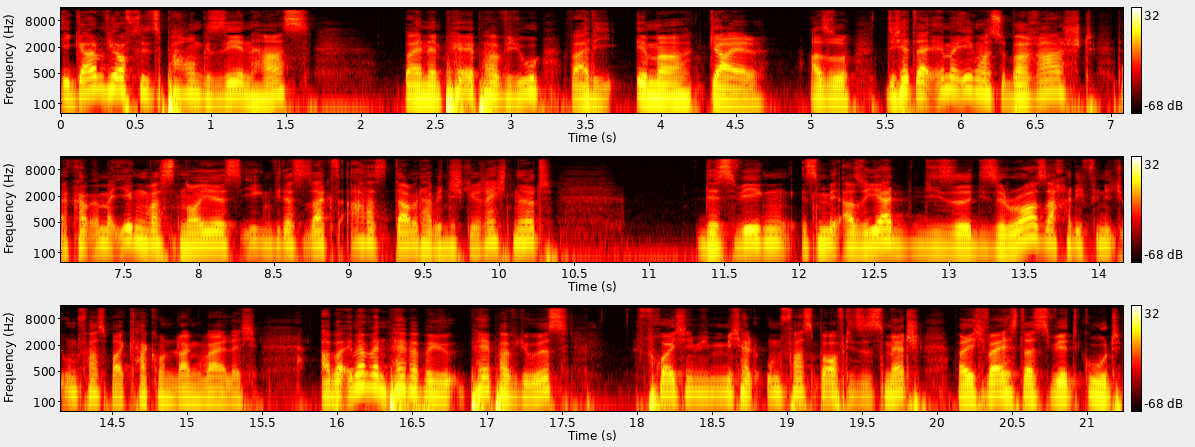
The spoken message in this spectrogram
egal wie oft du diese Paarung gesehen hast, bei einem Pay-Per-View war die immer geil. Also, dich hat da immer irgendwas überrascht, da kam immer irgendwas Neues, irgendwie, dass du sagst, ah, das, damit habe ich nicht gerechnet. Deswegen ist mir, also ja, diese, diese Raw-Sache, die finde ich unfassbar kacke und langweilig. Aber immer wenn Pay-Per-View Pay ist, freue ich mich halt unfassbar auf dieses Match, weil ich weiß, das wird gut.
